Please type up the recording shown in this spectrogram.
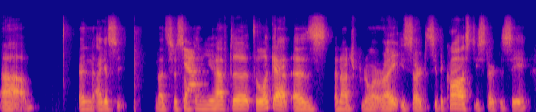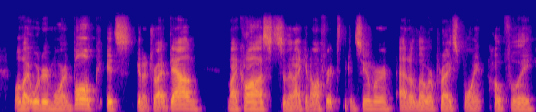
um, and i guess that's just something yeah. you have to to look at as an entrepreneur right you start to see the cost you start to see well if i order more in bulk it's going to drive down my cost so then i can offer it to the consumer at a lower price point hopefully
